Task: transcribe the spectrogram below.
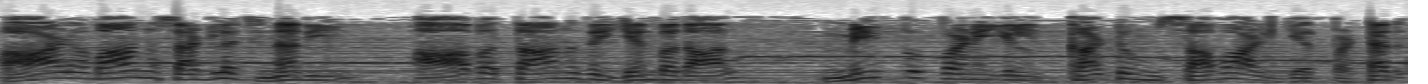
ஆழமான சட்லஜ் நதி ஆபத்தானது என்பதால் மீட்பு பணியில் கடும் சவால் ஏற்பட்டது.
